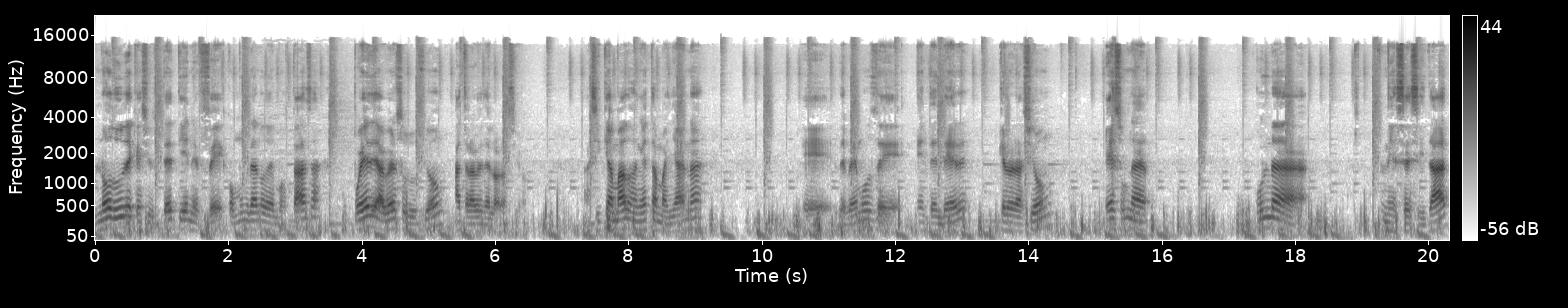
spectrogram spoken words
no dude que si usted tiene fe como un grano de mostaza, puede haber solución a través de la oración. Así que amados, en esta mañana eh, debemos de entender que la oración es una, una necesidad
